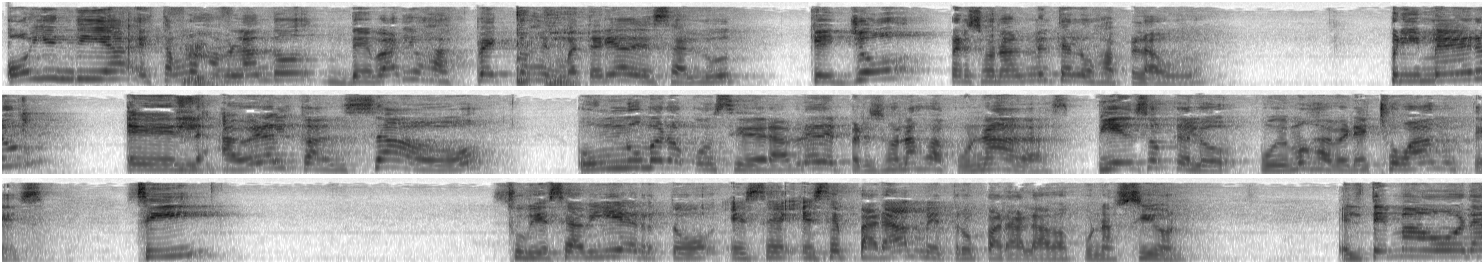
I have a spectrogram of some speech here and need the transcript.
Hoy en día estamos hablando de varios aspectos en materia de salud que yo personalmente los aplaudo. Primero, el haber alcanzado un número considerable de personas vacunadas. Pienso que lo pudimos haber hecho antes. Si se hubiese abierto ese, ese parámetro para la vacunación. El tema ahora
